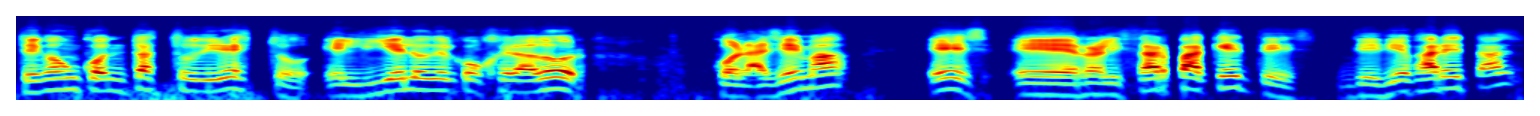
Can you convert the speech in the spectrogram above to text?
tenga un contacto directo el hielo del congelador con la yema, es eh, realizar paquetes de 10 varetas,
